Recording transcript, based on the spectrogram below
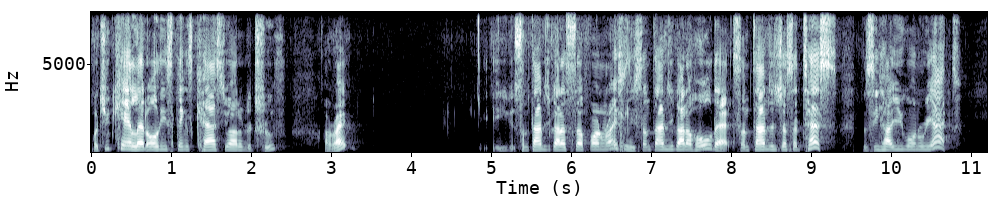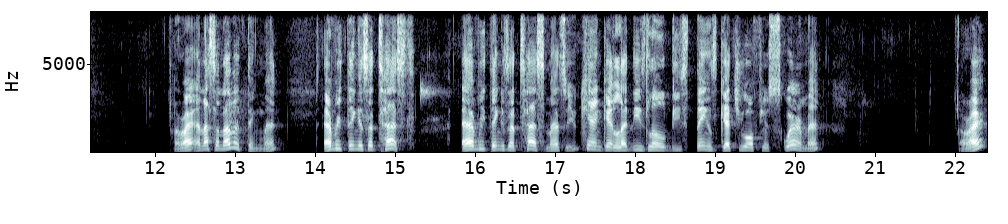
But you can't let all these things cast you out of the truth. All right? You, sometimes you gotta suffer unrighteously. Sometimes you gotta hold that. Sometimes it's just a test to see how you're gonna react. All right, and that's another thing, man. Everything is a test. Everything is a test, man. So you can't get let these little these things get you off your square, man. All right.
